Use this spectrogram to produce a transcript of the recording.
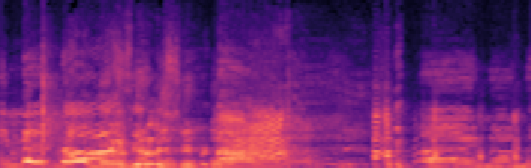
animé, no, ¿no? me refiero al stripper. Nah. Ay, no, no.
